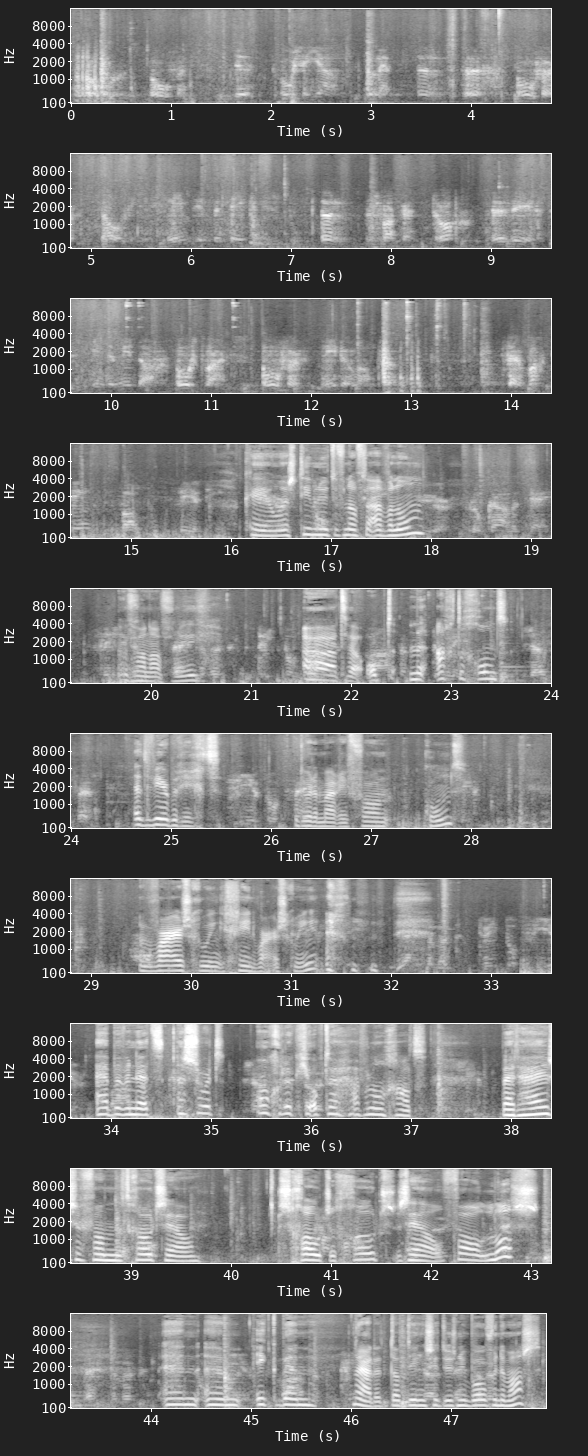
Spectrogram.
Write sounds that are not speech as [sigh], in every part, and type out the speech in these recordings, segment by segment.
Hoog boven de oceaan met een rug over België neemt in betekenis een zwakke trog beweegt in de middag oostwaarts over Nederland. Verwachting van 14 Oké jongens, 10 minuten vanaf de Avalon. Vanaf nu. Ah, terwijl op de, mijn achtergrond het weerbericht door de marifoon komt. Een waarschuwing, geen waarschuwing. [laughs] Hebben we net een soort ongelukje op de Avalon gehad. Bij het hijzen van het grootzeil schoot de grootzeil val los. En ehm, ik ben, nou ja, dat, ding zit dus nu boven de mast.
